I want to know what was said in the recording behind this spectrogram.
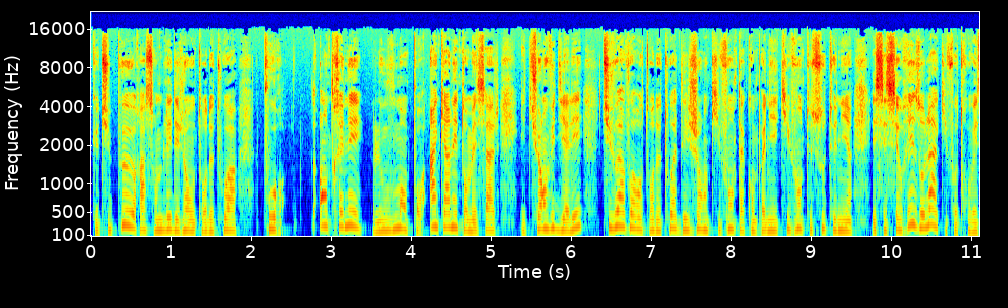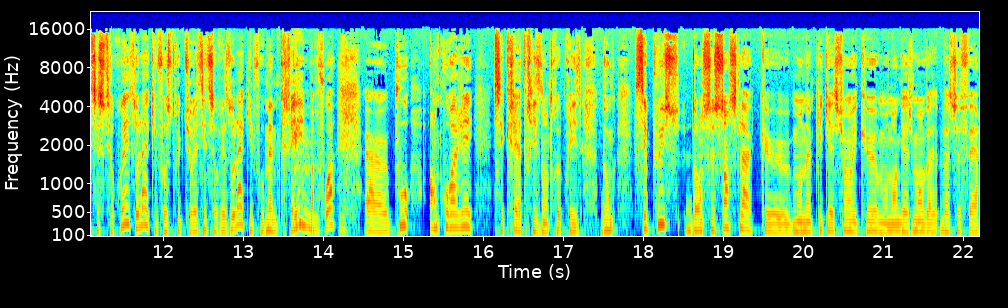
que tu peux rassembler des gens autour de toi pour entraîner le mouvement, pour incarner ton message, et tu as envie d'y aller, tu vas avoir autour de toi des gens qui vont t'accompagner, qui vont te soutenir. Et c'est ce réseau-là qu'il faut trouver, c'est ce réseau-là qu'il faut structurer, c'est ce réseau-là qu'il faut même créer parfois euh, pour encourager ces créatrices d'entreprises. Donc c'est plus dans ce sens-là que mon implication et que mon engagement va, va se faire.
